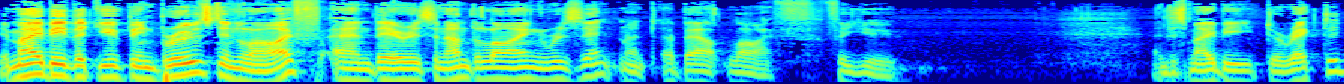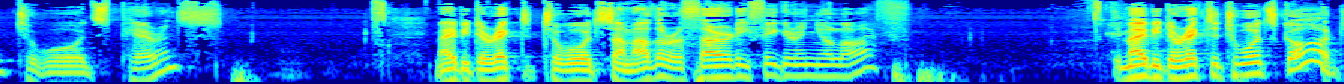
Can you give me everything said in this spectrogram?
It may be that you've been bruised in life and there is an underlying resentment about life for you. And this may be directed towards parents, may be directed towards some other authority figure in your life, it may be directed towards God.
